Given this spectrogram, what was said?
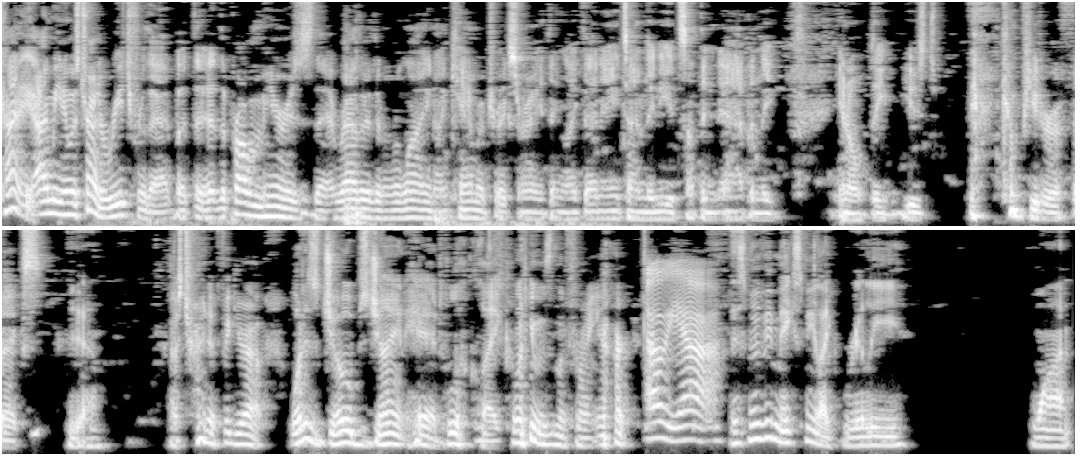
kind of, I mean, it was trying to reach for that, but the the problem here is that rather than relying on camera tricks or anything like that, anytime they needed something to happen, they, you know, they used computer effects. Yeah. I was trying to figure out what does Job's giant head look like when he was in the front yard. Oh yeah. This movie makes me like really want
